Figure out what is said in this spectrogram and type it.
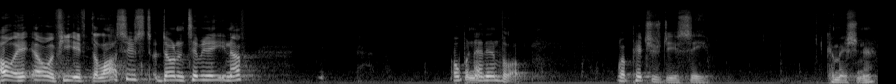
Oh, eh, oh if, you, if the lawsuits don't intimidate you enough, open that envelope. What pictures do you see, Commissioner?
